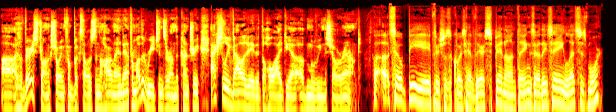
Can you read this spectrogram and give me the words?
uh, a very strong showing from booksellers in the heartland and from other regions around the country, actually validated the whole idea of moving the show around. Uh, so BEA officials, of course, have their spin on things. Are they saying less is more?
